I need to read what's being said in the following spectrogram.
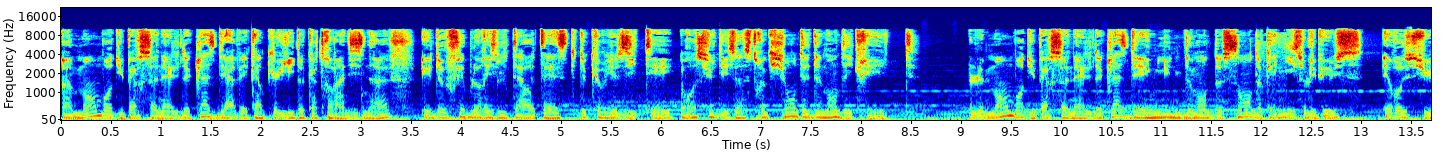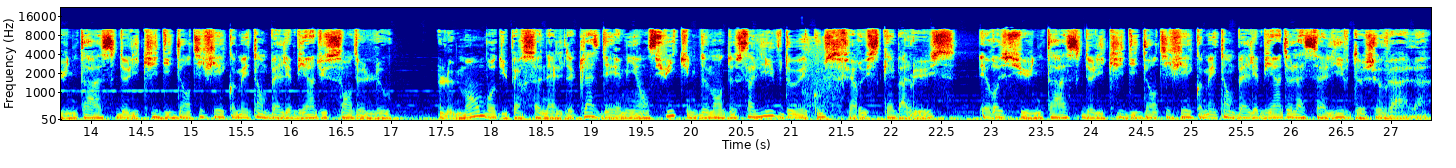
Un membre du personnel de classe D avec un QI de 99 et de faibles résultats au test de curiosité reçut des instructions de demande écrites. Le membre du personnel de classe D émit une demande de sang de Canis lupus et reçut une tasse de liquide identifié comme étant bel et bien du sang de loup. Le membre du personnel de classe D émit ensuite une demande de salive de Ecus ferus cabalus et reçut une tasse de liquide identifié comme étant bel et bien de la salive de cheval.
